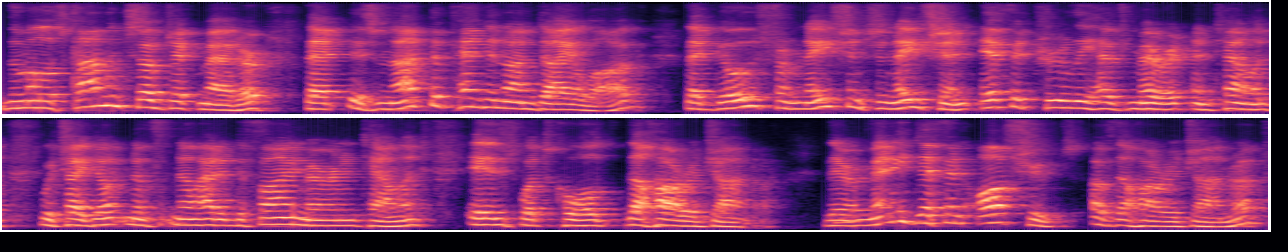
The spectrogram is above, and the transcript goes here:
The most common subject matter that is not dependent on dialogue, that goes from nation to nation if it truly has merit and talent, which I don't know, how to define merit and talent, is what's called the horror genre. There are many different offshoots of the horror genre,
